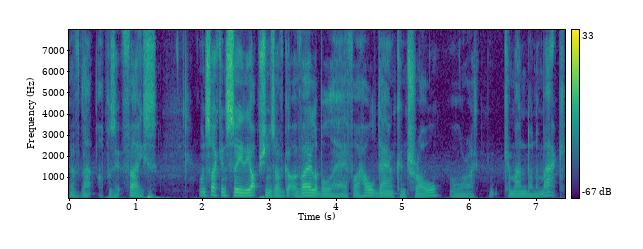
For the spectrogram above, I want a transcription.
of that opposite face. Once I can see the options I've got available there, if I hold down control or command on a Mac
